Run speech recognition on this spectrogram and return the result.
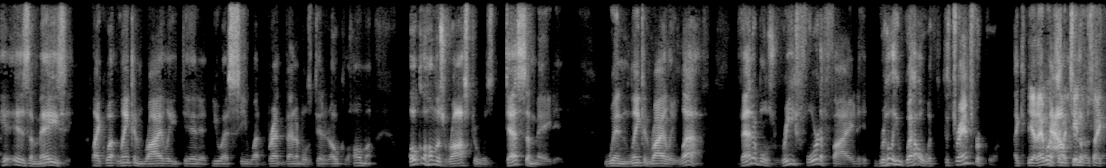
it is amazing, like what Lincoln Riley did at USC, what Brent Venables did at Oklahoma. Oklahoma's roster was decimated when Lincoln Riley left. Venables refortified it really well with the transfer portal. Like, yeah, they went from a team that was like,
